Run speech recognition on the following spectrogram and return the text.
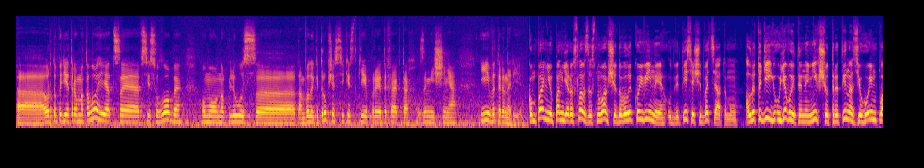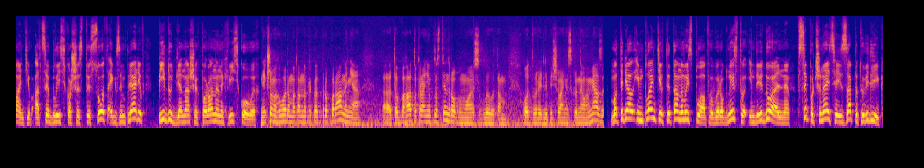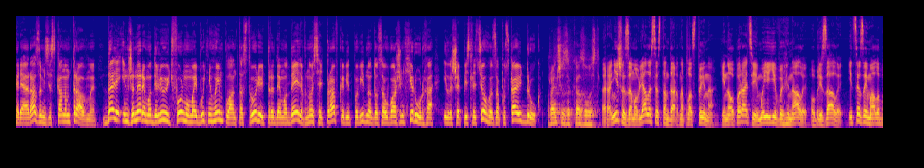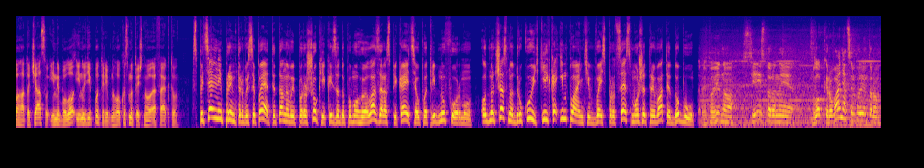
Е, Ортопедія травматологія це всі суглоби, умовно, плюс е, там великі трубчасті кістки при дефектах заміщення і ветеринарія. Компанію пан Ярослав заснував ще до Великої війни у 2020-му. Але тоді й уявити не міг, що третина з його імплантів, а це близько 600 екземплярів, підуть для наших поранених військових. Якщо ми говоримо там, наприклад, про поранення, е, то багато краніопластин робимо, особливо там отвори для підшивання скроневого м'яза. Матеріал імплантів титановий сплав, виробництво індивідуальне. Все починається із запиту від лікаря разом зі сканом травми. Далі інженери моделюють форму майбутнього імпланта, створюють 3D-модель, вносять правки відповідно до зауважень хірурга, і лише після цього запускають друк. Раніше заказувалось Раніше замовлялася стандартна пластина, і на операції ми її вигинали, обрізали, і це займало багато часу, і не було іноді потрібного косметичного ефекту. Спеціальний принтер висипає титановий порошок, який за допомогою лазера спікається у потрібну форму. Одночасно друкують кілька імплантів. Весь процес може тривати добу. Відповідно, з цієї сторони блок керування цим принтером,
